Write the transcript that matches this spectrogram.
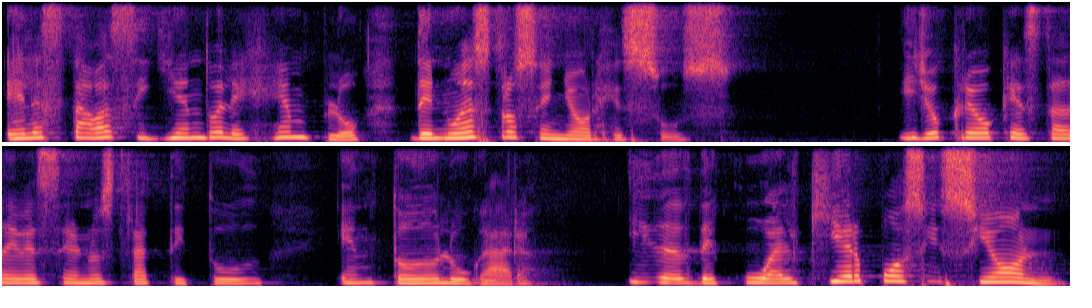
Él estaba siguiendo el ejemplo de nuestro Señor Jesús. Y yo creo que esta debe ser nuestra actitud en todo lugar y desde cualquier posición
